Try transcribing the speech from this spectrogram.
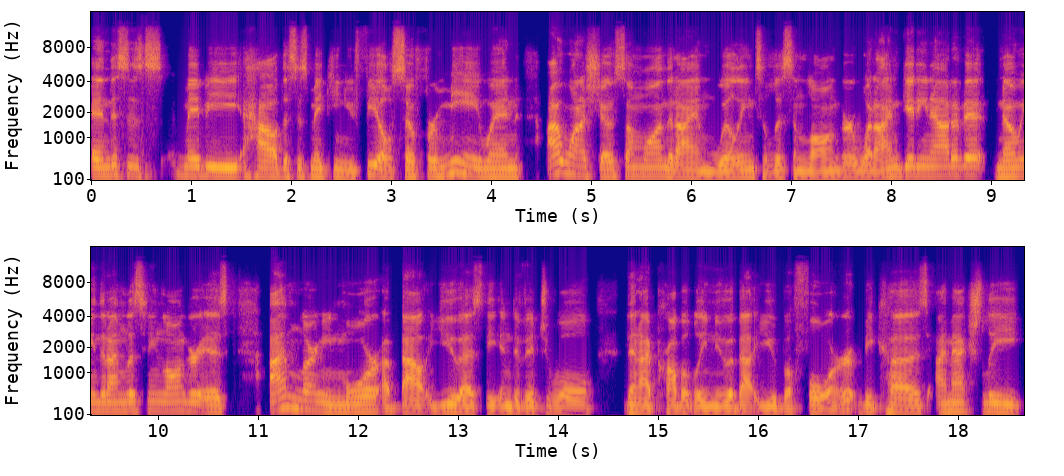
and this is maybe how this is making you feel. So for me, when I want to show someone that I am willing to listen longer, what I'm getting out of it, knowing that I'm listening longer, is I'm learning more about you as the individual than I probably knew about you before because I'm actually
